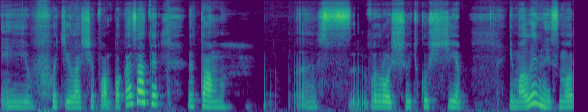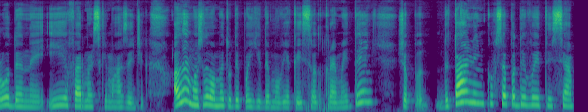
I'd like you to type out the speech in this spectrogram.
І хотіла ще б вам показати. Там е, вирощують кущі і малини, і смородини, і фермерський магазинчик. Але, можливо, ми туди поїдемо в якийсь окремий день, щоб детальненько все подивитися,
